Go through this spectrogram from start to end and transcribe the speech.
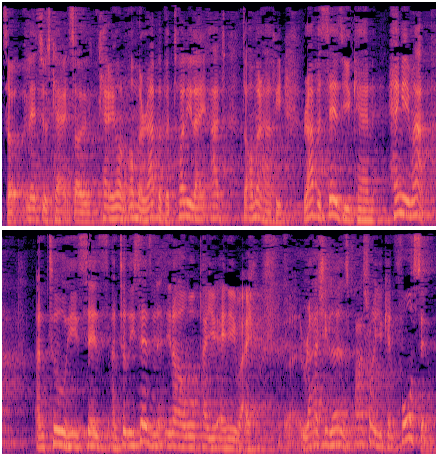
So let's just carry. So carrying on. Omer Rabba v'tolile ad the hachi. Rabba says you can hang him up until he says until he says you know I will pay you anyway. Rashi learns quite strong. You can force him.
